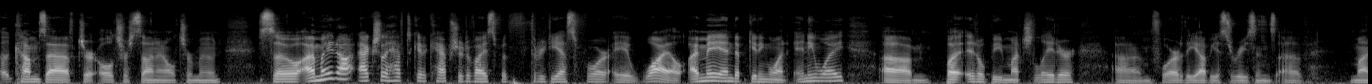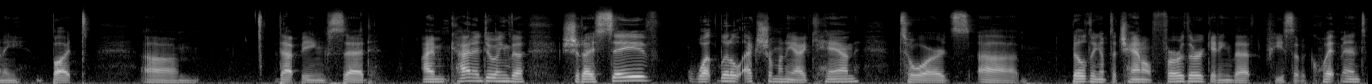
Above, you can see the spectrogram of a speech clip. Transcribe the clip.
uh, comes after Ultra Sun and Ultra Moon. So I may not actually have to get a capture device for the 3DS for a while. I may end up getting one anyway, um, but it'll be much later um, for the obvious reasons of money. But um, that being said, I'm kind of doing the should I save what little extra money I can towards. Uh, building up the channel further, getting that piece of equipment,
